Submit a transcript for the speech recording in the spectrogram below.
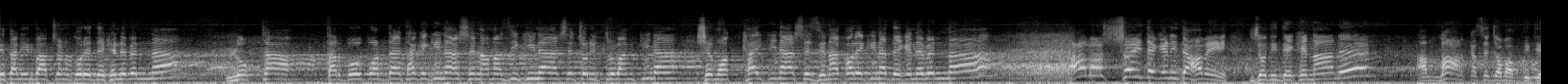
নেতা নির্বাচন করে দেখে নেবেন না, লোকটা তার বউ পর্দায় থাকে কিনা, সে নামাজি কিনা, সে চরিত্রবান কিনা, সে মদ খায় কিনা, সে জেনা করে কিনা, দেখে নেবেন না। অবশ্যই দেখে নিতে হবে যদি দেখে না নেন আল্লাহর কাছে জবাব দিতে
